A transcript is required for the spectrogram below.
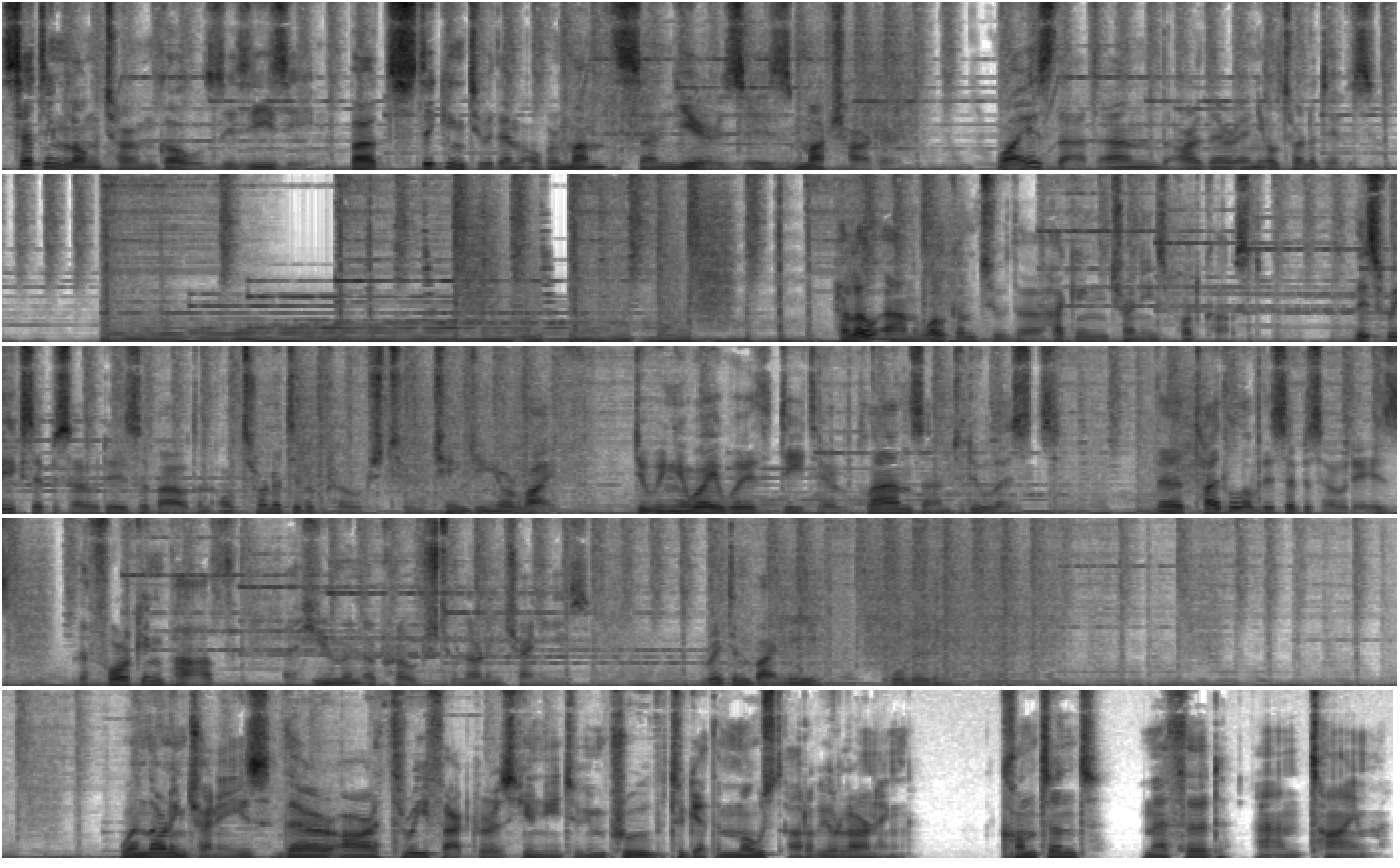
Setting long term goals is easy, but sticking to them over months and years is much harder. Why is that, and are there any alternatives? Hello, and welcome to the Hacking Chinese podcast. This week's episode is about an alternative approach to changing your life, doing away with detailed plans and to do lists. The title of this episode is The Forking Path a Human Approach to Learning Chinese. Written by me, Olle Linge. When learning Chinese, there are three factors you need to improve to get the most out of your learning content, method, and time.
